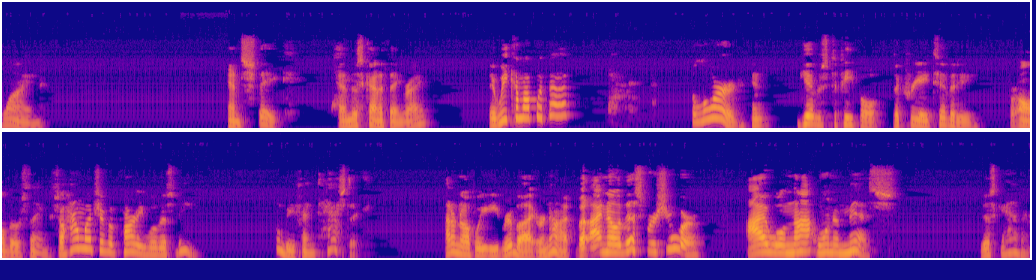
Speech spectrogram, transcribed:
wine and steak and this kind of thing, right? Did we come up with that? The Lord and gives to people the creativity for all those things. So, how much of a party will this be? It will be fantastic. I don't know if we eat ribeye or not, but I know this for sure. I will not want to miss this gathering.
